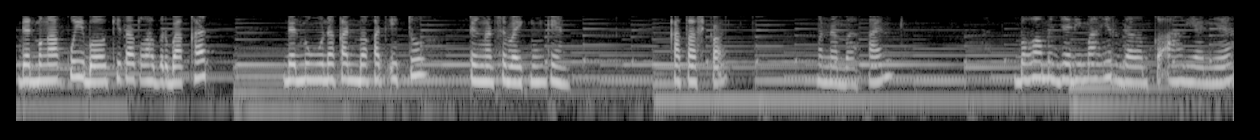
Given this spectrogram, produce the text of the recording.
dan mengakui bahwa kita telah berbakat dan menggunakan bakat itu dengan sebaik mungkin. Kata Scott, menambahkan bahwa menjadi mahir dalam keahliannya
